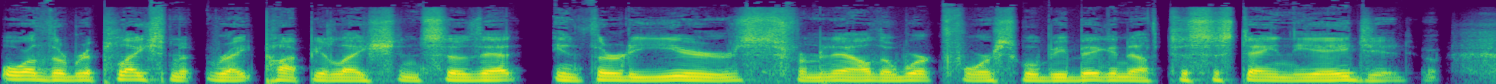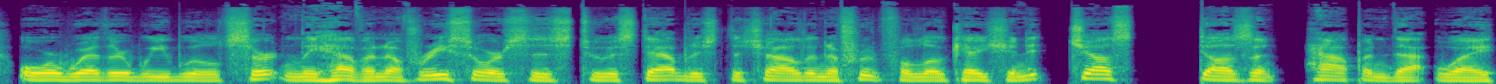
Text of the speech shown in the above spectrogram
or the replacement rate population so that in 30 years from now the workforce will be big enough to sustain the aged, or whether we will certainly have enough resources to establish the child in a fruitful location. It just doesn't happen that way,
